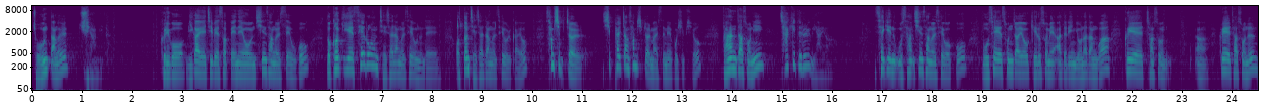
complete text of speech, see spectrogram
좋은 땅을 취합니다. 그리고 미가의 집에서 빼내온 신상을 세우고 또 거기에 새로운 제사장을 세우는데 어떤 제사장을 세울까요? 30절 18장 30절 말씀해 보십시오. 단 자손이 자기들을 위하여 새긴 우상 신상을 세웠고 모세의 손자요 게르솜의 아들인 요나단과 그의 자손 어, 그의 자손은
